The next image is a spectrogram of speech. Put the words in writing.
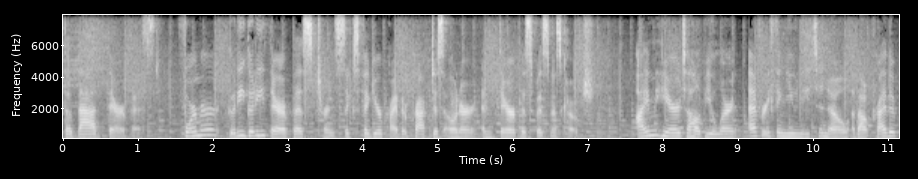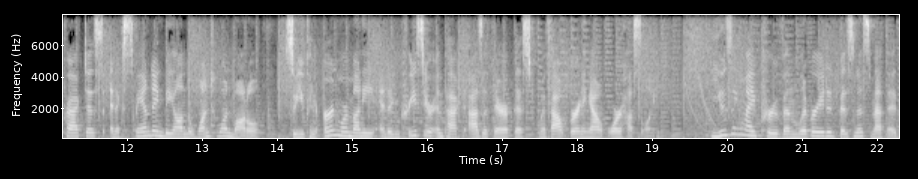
the Bad Therapist former goody goody therapist turned six figure private practice owner and therapist business coach. I'm here to help you learn everything you need to know about private practice and expanding beyond the one to one model so you can earn more money and increase your impact as a therapist without burning out or hustling. Using my proven liberated business method,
